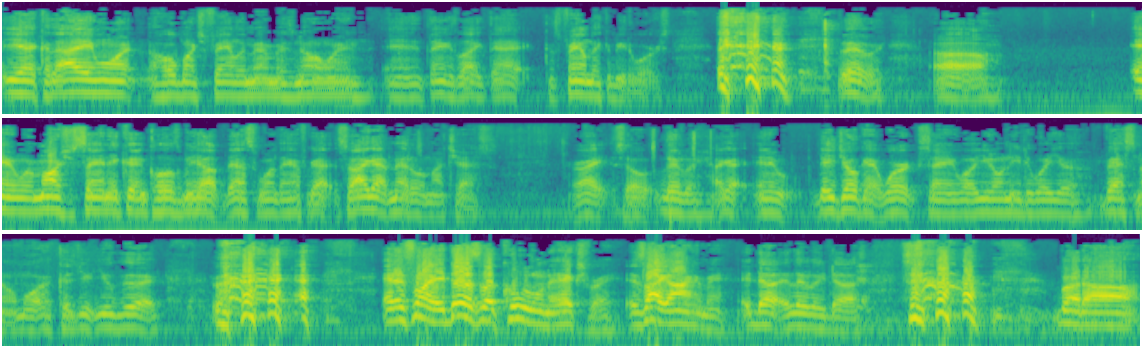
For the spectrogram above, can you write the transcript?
yeah, because I didn't want a whole bunch of family members knowing and things like that. Because family could be the worst, literally. Uh, and when Marsha's saying they couldn't close me up, that's one thing I forgot. So I got metal in my chest right? So literally, I got and it, they joke at work saying, "Well, you don't need to wear your vest no more because you you good." and it's funny; it does look cool on the X-ray. It's like Iron Man. It does. It literally does. but uh,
